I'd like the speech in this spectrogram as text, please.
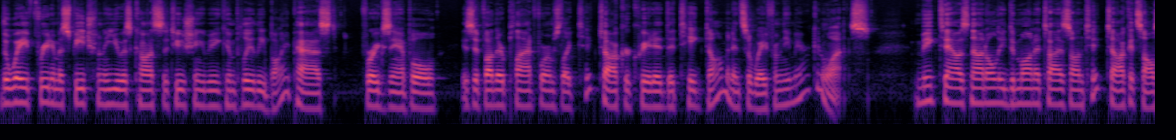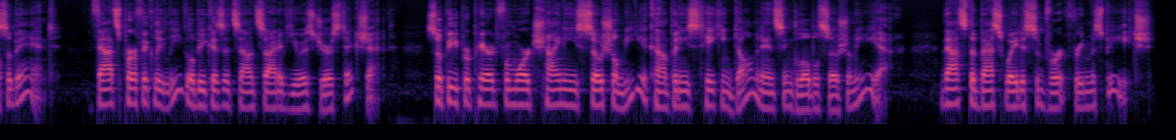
The way freedom of speech from the US Constitution can be completely bypassed, for example, is if other platforms like TikTok are created that take dominance away from the American ones. MGTOW is not only demonetized on TikTok, it's also banned. That's perfectly legal because it's outside of US jurisdiction. So be prepared for more Chinese social media companies taking dominance in global social media. That's the best way to subvert freedom of speech.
